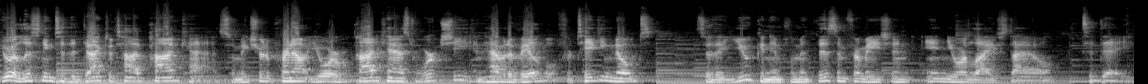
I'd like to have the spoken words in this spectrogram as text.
You are listening to the Dr. Todd podcast, so make sure to print out your podcast worksheet and have it available for taking notes so that you can implement this information in your lifestyle today.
